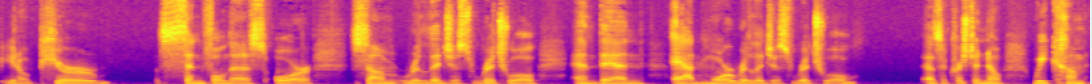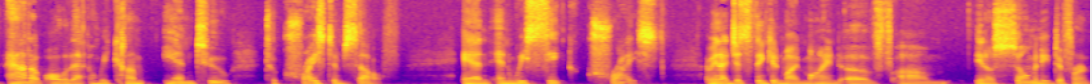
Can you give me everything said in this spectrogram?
you know, pure sinfulness or some religious ritual and then add more religious ritual as a Christian. No, we come out of all of that and we come into to Christ himself and, and we seek Christ. I mean, I just think in my mind of, um, you know, so many different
